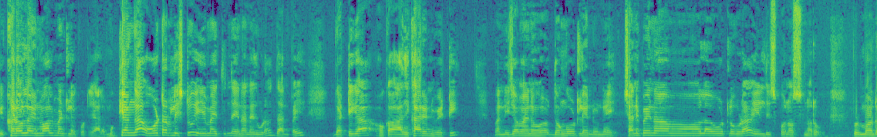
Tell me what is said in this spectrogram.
ఇక్కడ వాళ్ళ ఇన్వాల్వ్మెంట్ లేకుండా చేయాలి. ముఖ్యంగా ఓటర్ లిస్టు ఏమవుతుంది ఏననేది కూడా దానిపై గట్టిగా ఒక అధికారిని పెట్టి మరి నిజమైన దొంగ ఓట్లు ఎన్ని ఉన్నాయి? చనిపోయిన వాళ్ళ ఓట్లు కూడా వీళ్ళు తీసుకొని వస్తున్నారు. ఇప్పుడు మన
